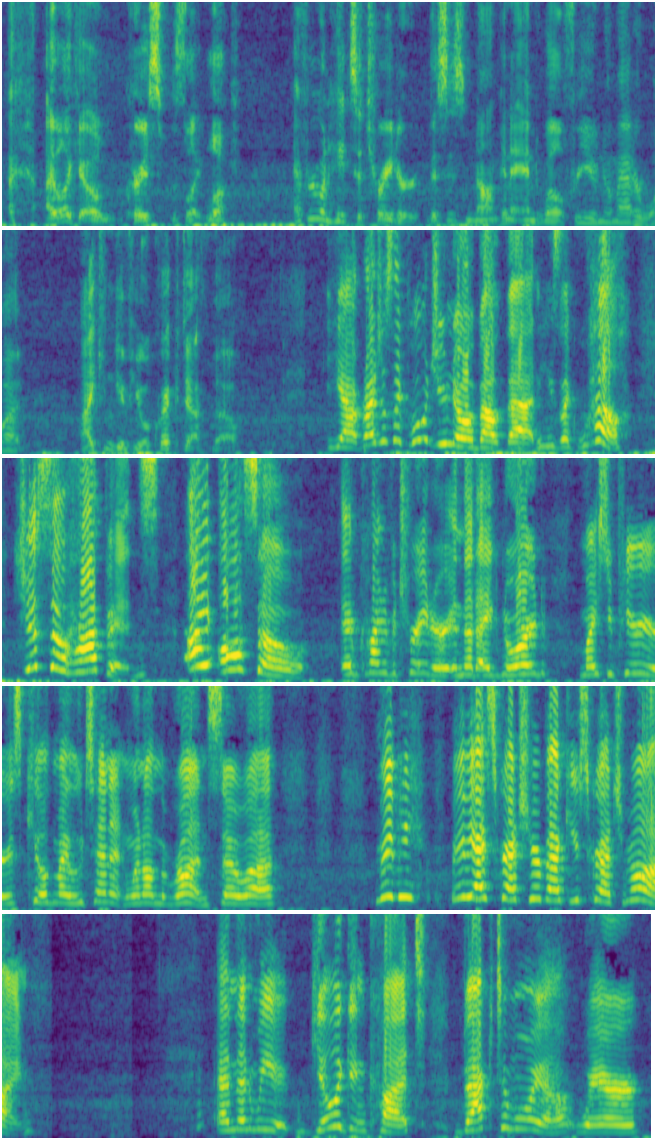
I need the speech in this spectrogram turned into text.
I, I like how Crais is like, look, everyone hates a traitor. This is not going to end well for you no matter what. I can give you a quick death, though. Yeah, Rygel's like, what would you know about that? And he's like, well, just so happens, I also am kind of a traitor in that I ignored my superiors, killed my lieutenant, and went on the run. So, uh, maybe, maybe I scratch your back, you scratch mine. And then we Gilligan cut back to Moya, where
